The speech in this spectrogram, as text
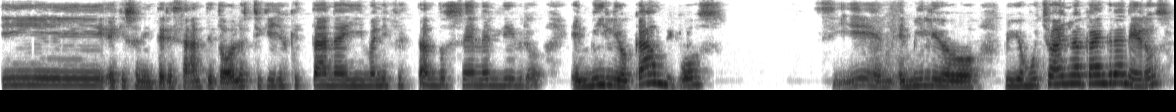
y es que son interesantes todos los chiquillos que están ahí manifestándose en el libro, Emilio. Campos, sí, Em- Emilio vivió muchos años acá en Graneros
